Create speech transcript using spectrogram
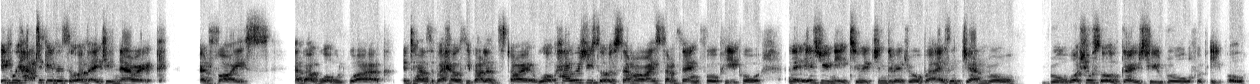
if we had to give a sort of a generic advice about what would work in terms of a healthy balanced diet? What how would you sort of summarize something for people? And it is unique to each individual, but as a general rule, what's your sort of go-to rule for people?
